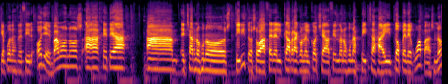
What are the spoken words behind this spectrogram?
Que puedas decir, oye, vámonos a GTA a echarnos unos tiritos o a hacer el cabra con el coche haciéndonos unas pistas ahí tope de guapas, ¿no?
